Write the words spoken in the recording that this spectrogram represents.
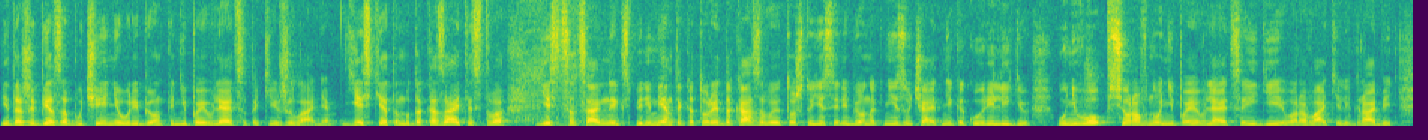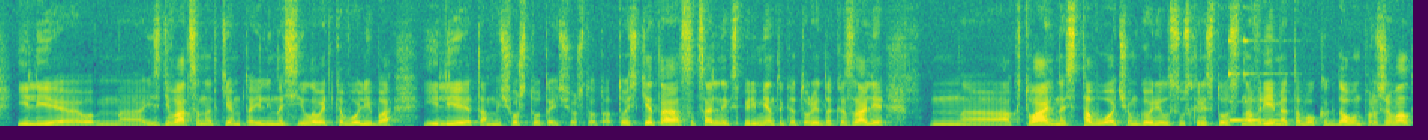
и даже без обучения у ребенка не появляются такие желания. Есть этому доказательства, есть социальные социальные эксперименты, которые доказывают то, что если ребенок не изучает никакую религию, у него все равно не появляется идея воровать или грабить, или э, издеваться над кем-то, или насиловать кого-либо, или там еще что-то, еще что-то. То есть это социальные эксперименты, которые доказали актуальность того, о чем говорил Иисус Христос на время того, когда Он проживал,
